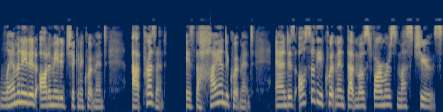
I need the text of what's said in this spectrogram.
Laminated automated chicken equipment, at present, is the high-end equipment and is also the equipment that most farmers must choose.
